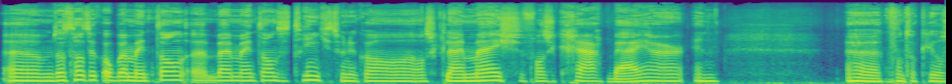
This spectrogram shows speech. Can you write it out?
ehm, dat had ik ook bij mijn, tan eh, bij mijn tante Trientje... toen ik al als klein meisje was ik graag bij haar. En eh, ik vond het ook heel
